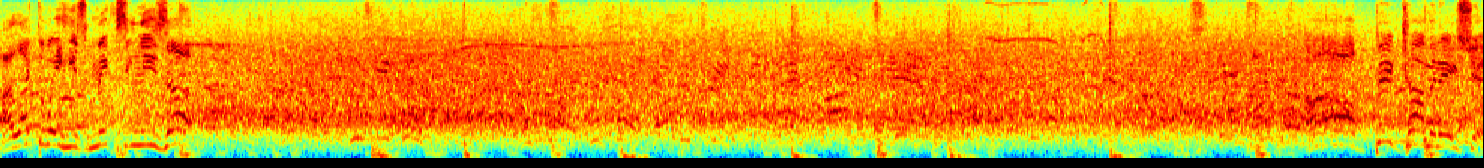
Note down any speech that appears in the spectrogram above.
I like the way he's mixing these up. Combination.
